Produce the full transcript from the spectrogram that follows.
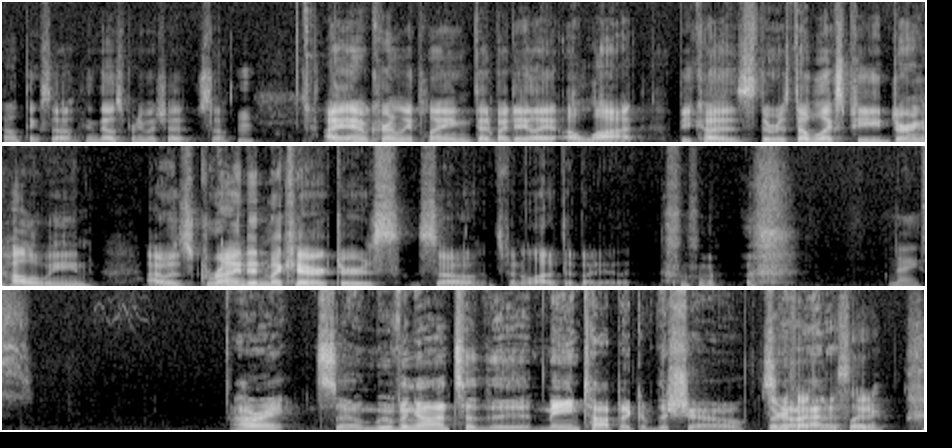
I don't think so. I think that was pretty much it. So, I am currently playing Dead by Daylight a lot because there was double XP during Halloween. I was grinding my characters, so it's been a lot of Dead by Daylight. nice. All right. So moving on to the main topic of the show. So, 35 a- minutes later.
